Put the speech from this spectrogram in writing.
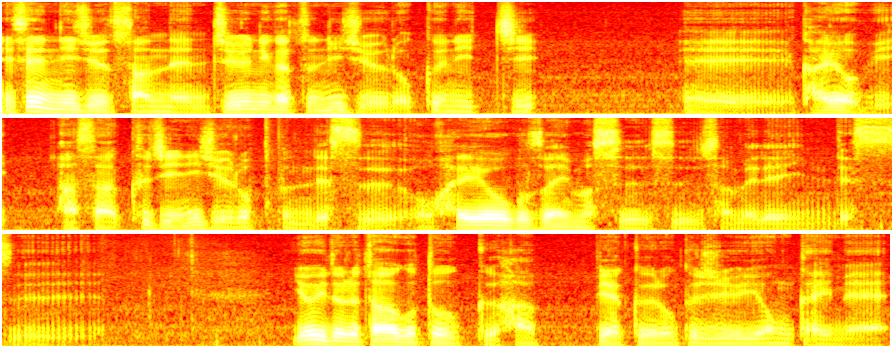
2023年12月26日、えー、火曜日朝9時26分です。おはようございます。鈴雨レインです。良いどれタワゴトーク864回目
